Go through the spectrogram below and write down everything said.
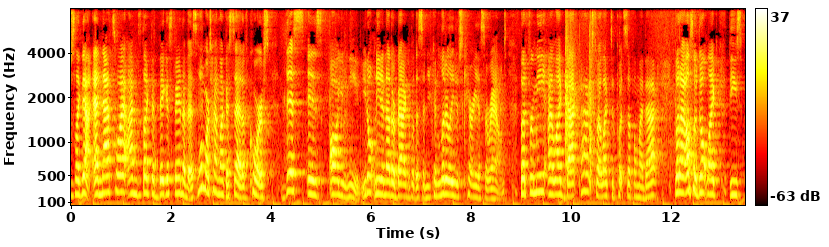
just like that. And that's why I'm like the biggest fan of this. One more time, like I said, of course, this is all you need. You don't need another bag to put this in. You can literally just carry this around. But for me, I like backpacks, so I like to put stuff on my back. But I also don't like these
